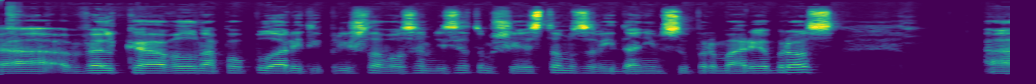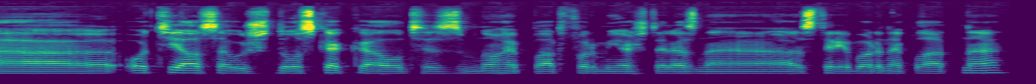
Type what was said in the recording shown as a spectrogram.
tá veľká vlna popularity prišla v 86. s vydaním Super Mario Bros. A odtiaľ sa už doskakal cez mnohé platformy až teraz na strieborné plátna.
